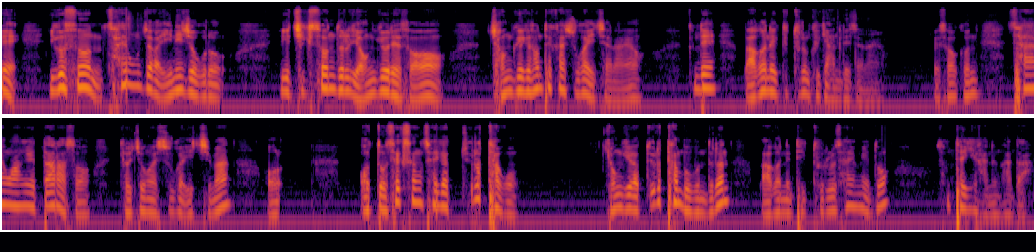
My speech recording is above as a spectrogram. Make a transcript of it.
예, 이것은 사용자가 인위적으로 이 직선들을 연결해서 정교하게 선택할 수가 있잖아요. 근데 마그네틱 툴은 그게 안 되잖아요. 그래서 그건 사용황에 따라서 결정할 수가 있지만 어, 어떤 색상 차이가 뚜렷하고 경계가 뚜렷한 부분들은 마그네틱 툴을 사용해도 선택이 가능하다.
